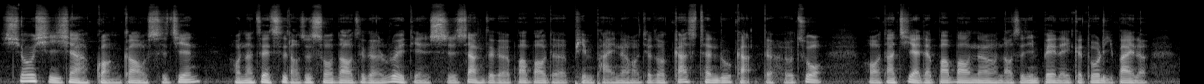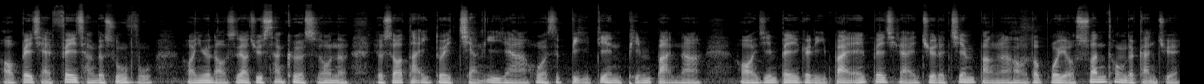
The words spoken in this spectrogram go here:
休息一下，广告时间。好，那这次老师收到这个瑞典时尚这个包包的品牌呢，叫做 Gaston Luca 的合作。哦，他寄来的包包呢，老师已经背了一个多礼拜了。哦，背起来非常的舒服。哦，因为老师要去上课的时候呢，有时候带一堆讲义啊，或者是笔电、平板呐。哦，已经背一个礼拜，哎，背起来觉得肩膀啊，哈，都不会有酸痛的感觉，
